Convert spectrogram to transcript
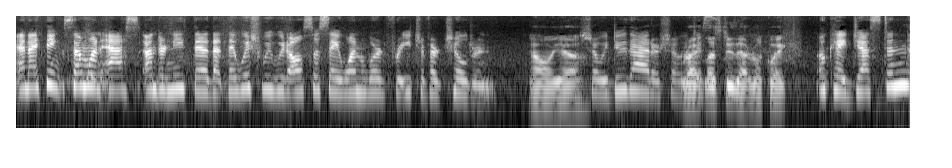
And I think someone asked underneath there that they wish we would also say one word for each of our children. oh yeah, Shall we do that or shall we right. just Let's do that real quick. Okay, Justin,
